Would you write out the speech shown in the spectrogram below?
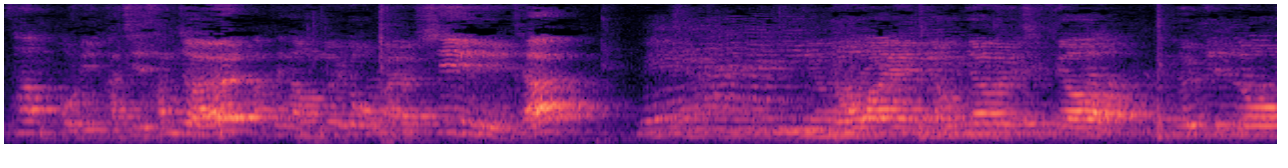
삼- 우리 같이 3절 앞에 나온 거 읽어볼까요? 시작! 여호와의 명령을 지켜 그 길로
